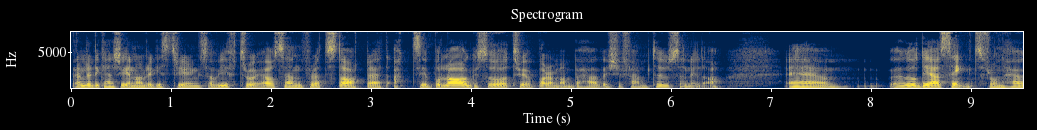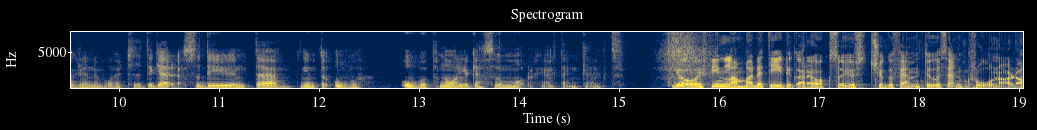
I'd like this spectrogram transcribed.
Eller det kanske är någon registreringsavgift tror jag. Och sen för att starta ett aktiebolag så tror jag bara man behöver 25 000 idag. Eh, och det har sänkts från högre nivåer tidigare. Så det är ju inte, det är inte o, ouppnåeliga summor helt enkelt. Ja, och i Finland var det tidigare också just 25 000 kronor då.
